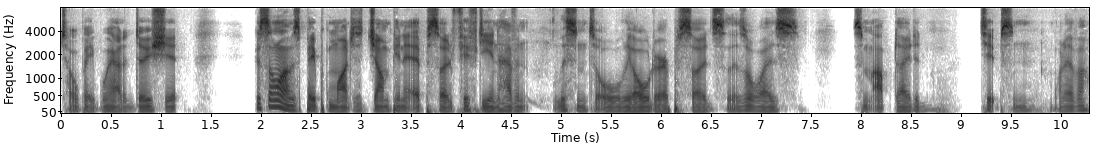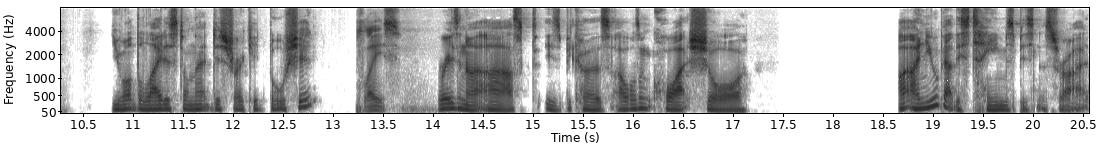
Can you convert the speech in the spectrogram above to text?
tell people how to do shit." Because sometimes people might just jump in at episode fifty and haven't listened to all the older episodes, so there's always some updated tips and whatever. You want the latest on that DistroKid bullshit? Please. The reason I asked is because I wasn't quite sure. I, I knew about this Teams business, right?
